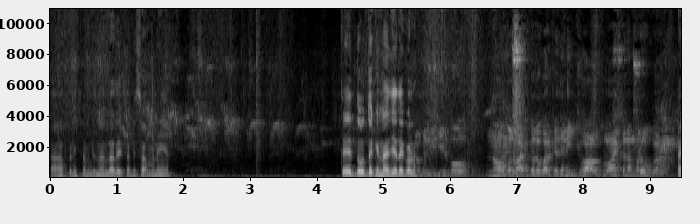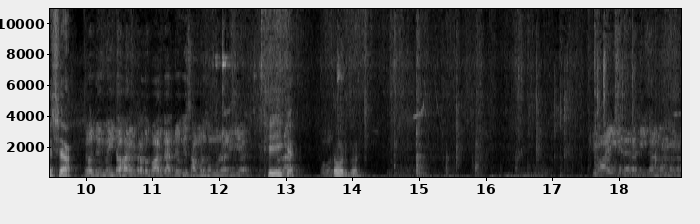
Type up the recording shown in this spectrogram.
ਆ ਆਪਣੀ ਸਮਝ ਨਾਲ ਲਾ ਲੈ ਤੁਹਾਡੇ ਸਾਹਮਣੇ ਆ। ਤੇ ਦੁੱਧ ਕਿੰਨਾ ਜੀ ਇਹਦੇ ਕੋਲ? ਦੁੱਧ ਵੀਰ ਜੀ ਕੋ 9 ਕਿਲੋ 8 ਕਿਲੋ ਕਰਕੇ ਦੇਣੀ ਚੁਆਲ ਸਮਾ ਇੱਕ ਨੰਬਰ ਹੋਊਗਾ। ਅੱਛਾ। ਦੁੱਧ ਵੀ ਮੈਂ 10 ਲੀਟਰ ਤੋਂ ਬਾਹਰ ਕਰ ਦਿਓਗੀ ਸਾਹਮਣ ਸੁੰਗਣ ਵਾਲੀ ਆ। ਠੀਕ ਹੈ। ਤੋਰ ਦੋ। ਚੁਆਈ ਕਿਤੇ ਲੱਗੀ ਕਾਨੂੰ ਮਿਲਣਾ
